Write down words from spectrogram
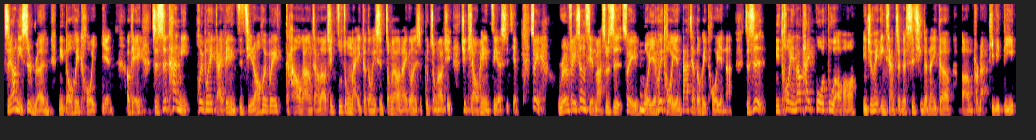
只要你是人，你都会拖延。OK，只是看你会不会改变你自己，然后会不会，好像我刚刚讲到，去注重哪一个东西是重要的，哪一个东西是不重要，去去调配你自己的时间。所以人非圣贤嘛，是不是？所以我也会拖延，大家都会拖延呐，只是。你拖延到太过度了哦，你就会影响整个事情的那一个呃 productivity，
